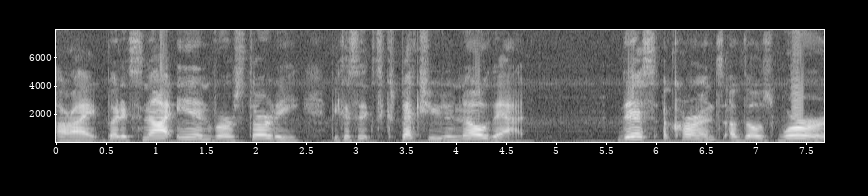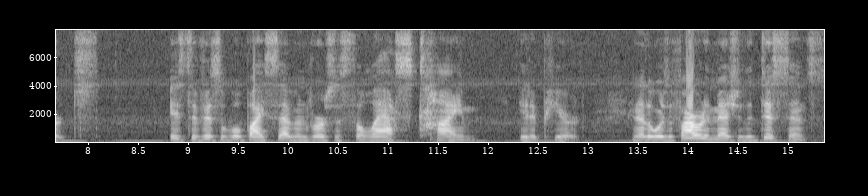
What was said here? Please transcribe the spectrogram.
Alright, but it's not in verse 30 because it expects you to know that. This occurrence of those words is divisible by 7 versus the last time it appeared. In other words, if I were to measure the distance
